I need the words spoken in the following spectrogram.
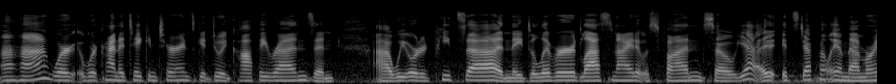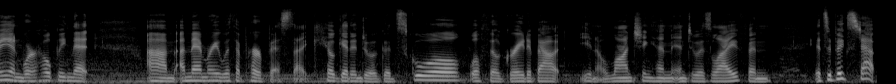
Uh huh. We're we're kind of taking turns, get doing coffee runs, and uh, we ordered pizza and they delivered last night. It was fun. So yeah, it, it's definitely a memory, and we're hoping that um, a memory with a purpose. Like he'll get into a good school. We'll feel great about you know launching him into his life, and it's a big step.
